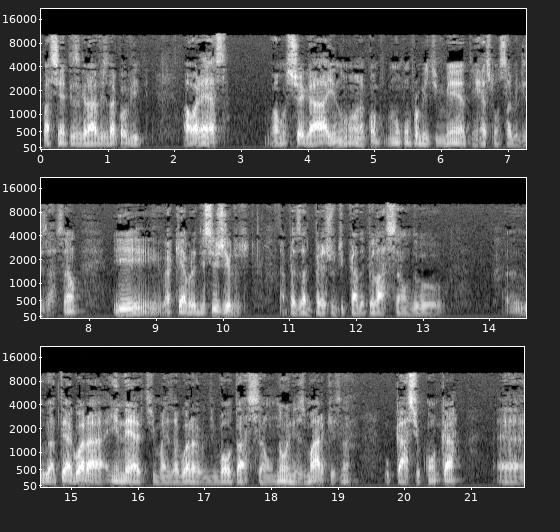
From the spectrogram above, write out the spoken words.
pacientes graves da Covid. A hora é essa vamos chegar aí numa, num comprometimento, em responsabilização e a quebra de sigilos, apesar de prejudicada pela ação do, do até agora inerte, mas agora de volta à ação, Nunes Marques, né? o Cássio Conká, é,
